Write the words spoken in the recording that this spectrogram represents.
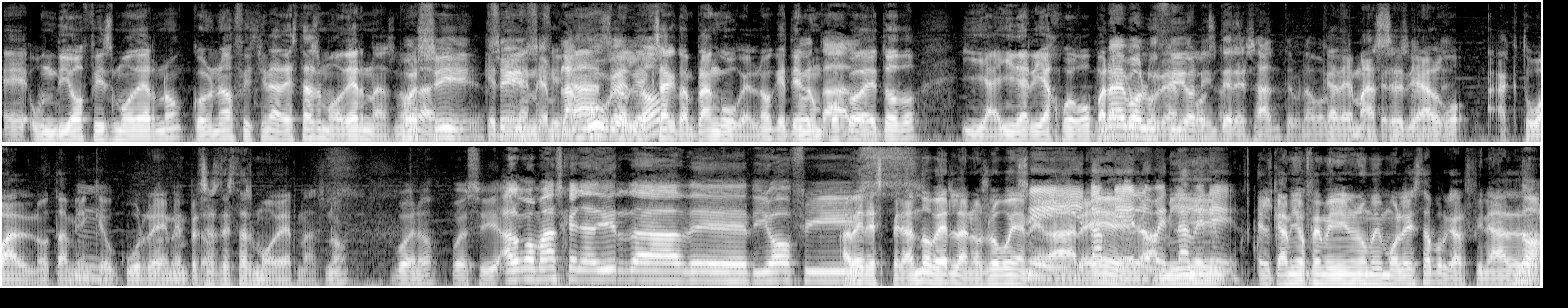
eh, un The Office moderno con una oficina de estas modernas, ¿no? Pues sí, que sí, tienen sí, en plan gimnasio, Google, que- ¿no? Exacto, en plan Google, ¿no? Que tienen un Total. poco de todo y ahí daría juego para una que evolución cosas. interesante. Una Que evolución además sería algo actual, ¿no? También Mm. que ocurre en Correcto. empresas de estas modernas, ¿no? Bueno, pues sí. ¿Algo más que añadir ah, de The Office? A ver, esperando verla, no os lo voy a Sí, negar, ¿eh? lo a mí la veré. el cambio femenino no me molesta porque al final No,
